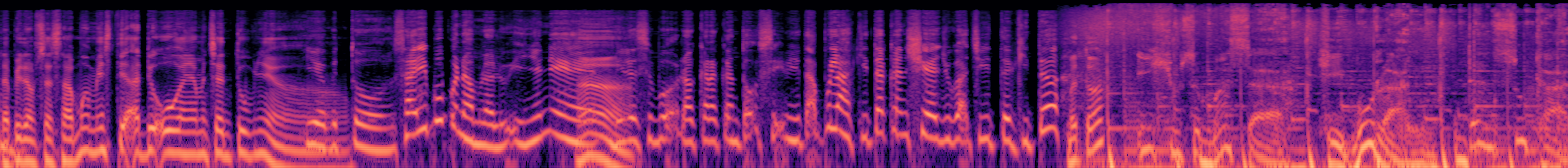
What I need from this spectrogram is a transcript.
Tapi dalam masa sama mesti ada orang yang macam tu punya. Ya betul. Saya pun pernah melaluinya ni. Ha. Bila sebut rakan-rakan toksik ni. Tak apalah kita akan share juga cerita kita. Betul? Isu semasa, hiburan dan sukan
